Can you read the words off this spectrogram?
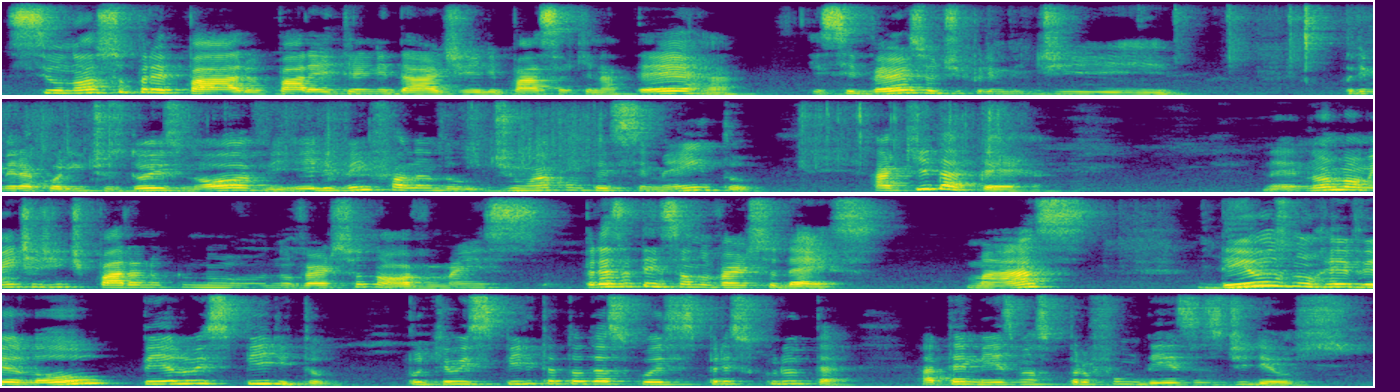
Se o nosso preparo para a eternidade ele passa aqui na Terra, esse verso de, de 1 Coríntios 2,9, ele vem falando de um acontecimento aqui da Terra. Né? Normalmente a gente para no, no, no verso 9, mas presta atenção no verso 10. Mas Deus nos revelou pelo Espírito, porque o Espírito a todas as coisas prescruta, até mesmo as profundezas de Deus.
